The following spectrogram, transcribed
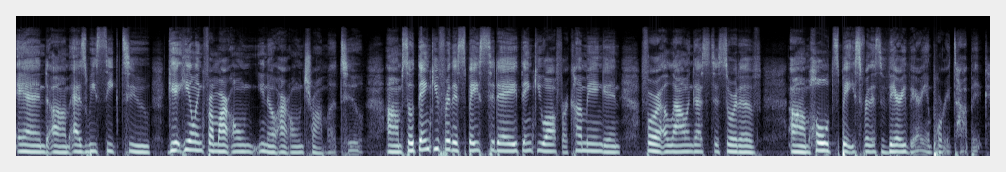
And um, as we seek to get healing from our own, you know, our own trauma too. Um, so thank you for this space today. Thank you all for coming and for allowing us to sort of um, hold space for this very, very important topic.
